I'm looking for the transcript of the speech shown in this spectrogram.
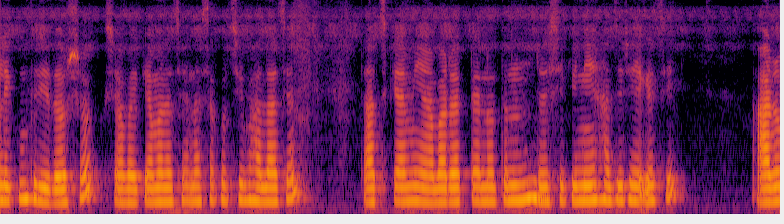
আলাইকুম, প্রিয় দর্শক। সবাই কেমন আছেন? আশা করছি ভালো আছেন। তো আজকে আমি আবারও একটা নতুন রেসিপি নিয়ে হাজির হয়ে গেছি। আরও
